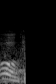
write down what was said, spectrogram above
Oh.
